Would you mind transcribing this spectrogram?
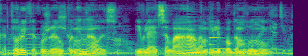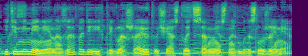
который, как уже упоминалось, является Ваалом или богом Луны. И тем не менее, на Западе их приглашают участвовать в совместных богослужениях.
